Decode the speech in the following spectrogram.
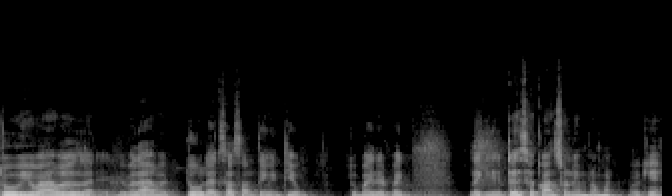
two you have you will have two lakhs or something with you to buy that bike. Like it is a constant improvement okay?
